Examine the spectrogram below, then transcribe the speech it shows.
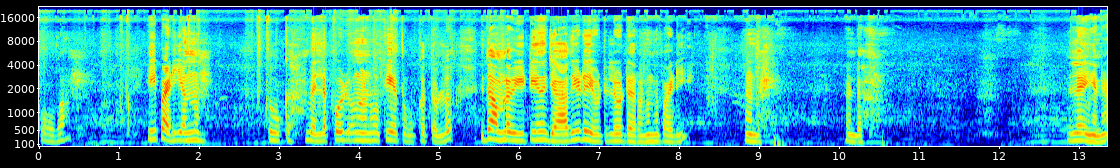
പോവാം. ഈ പടിയൊന്നും തൂക്ക വല്ലപ്പോഴും നോക്കിയേ തൂക്കത്തുള്ളൂ. ഇത് നമ്മുടെ വീട്ടിൽ നിന്ന് ജാതിയുടെ ചുവട്ടിലോട്ട് ഇറങ്ങുന്ന പടി. കണ്ടേ? കണ്ടോ? ഇതിലെ ഇങ്ങനെ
